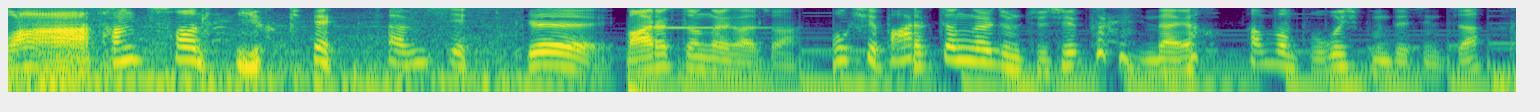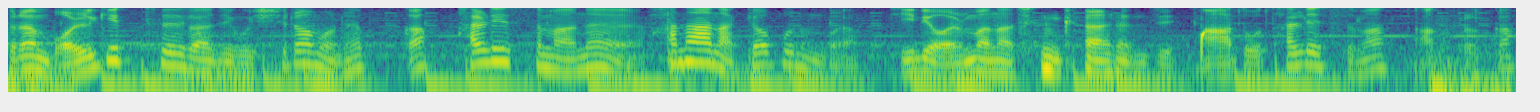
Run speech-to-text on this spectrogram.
와 3630. 그 마력 정갈 가져와. 혹시 마력 정갈 좀 주실 분 있나요? 한번 보고 싶은데 진짜. 그럼 멀기트 가지고 실험을 해볼까? 탈리스만을 하나하나 껴보는 거야. 딜이 얼마나 증가하는지. 아 너 탈리스만? 아 그럴까?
